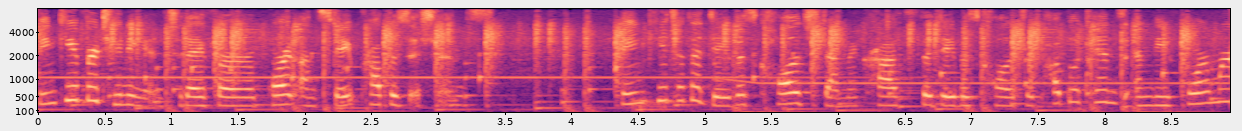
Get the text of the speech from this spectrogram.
Thank you for tuning in today for a report on state propositions. Thank you to the Davis College Democrats, the Davis College Republicans, and the former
